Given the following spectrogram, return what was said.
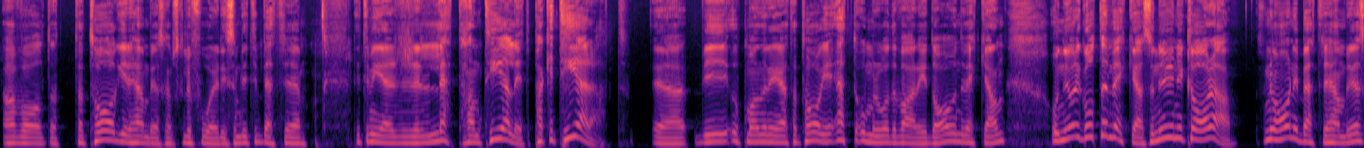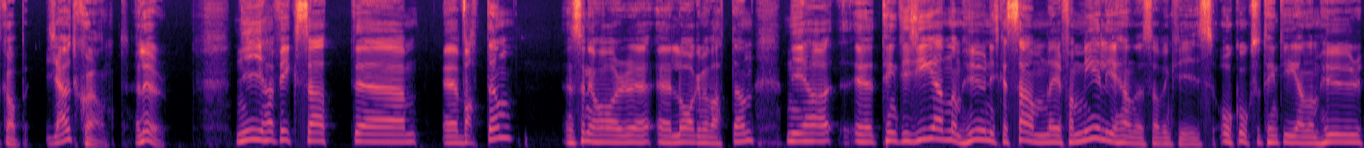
har valt att ta tag i det hemberedskap skulle få det liksom lite bättre, lite mer lätthanterligt, paketerat. Eh, vi uppmanar er att ta tag i ett område varje dag under veckan. Och nu har det gått en vecka, så nu är ni klara. Så nu har ni bättre hemberedskap. Jävligt skönt, eller hur? Ni har fixat eh, eh vatten, eh, så ni har eh, lager med vatten. Ni har eh, tänkt igenom hur ni ska samla er familj i händelse av en kris och också tänkt igenom hur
